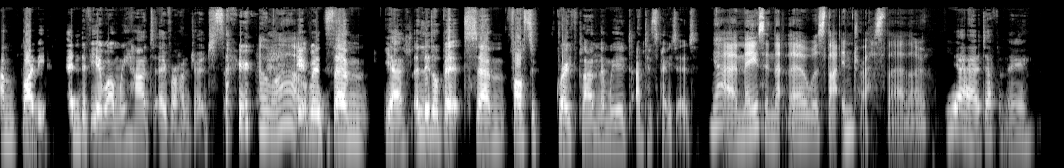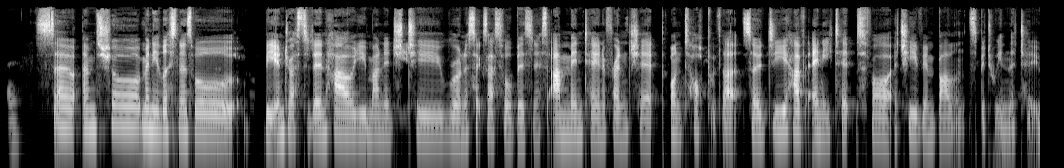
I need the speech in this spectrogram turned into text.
and by the end of year one, we had over hundred. So oh, wow. it was um, yeah a little bit um, faster growth plan than we had anticipated. Yeah, amazing that there was that interest there, though. Yeah, definitely. So I'm sure many listeners will be interested in how you manage to run a successful business and maintain a friendship on top of that. So, do you have any tips for achieving balance between the two?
